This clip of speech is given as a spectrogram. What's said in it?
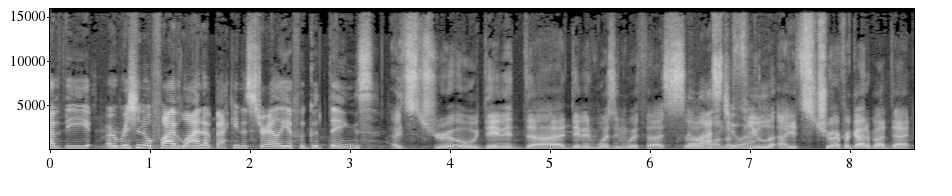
Have the original five lineup back in Australia for good things? It's true. David uh, David wasn't with us The uh, last on the tour. few. Uh, it's true. I forgot about that.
